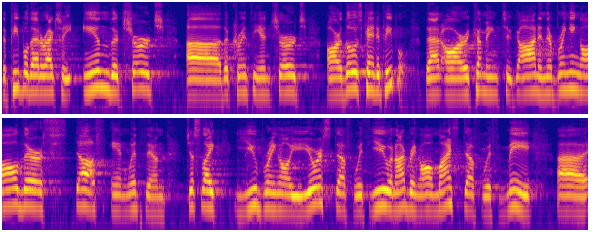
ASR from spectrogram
the people that are actually in the church, uh, the Corinthian church, are those kind of people that are coming to God and they're bringing all their stuff in with them just like you bring all your stuff with you and I bring all my stuff with me. Uh,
